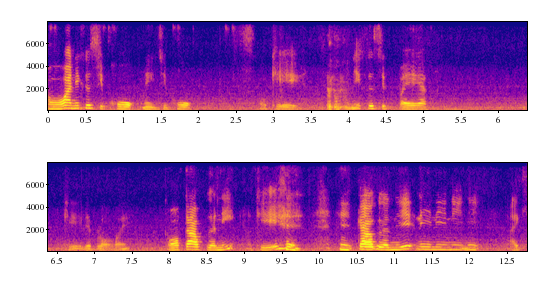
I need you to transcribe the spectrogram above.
อ๋อ อันนี้คือสิบหกนี่สิบหกโอเค อันนี้คือสิบแปดโอเคเรียบร้อยอ๋อเก้าคืออันนี้ โอเคเก้าคืออันนี้ นี่นี่นี่นี่โอเค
